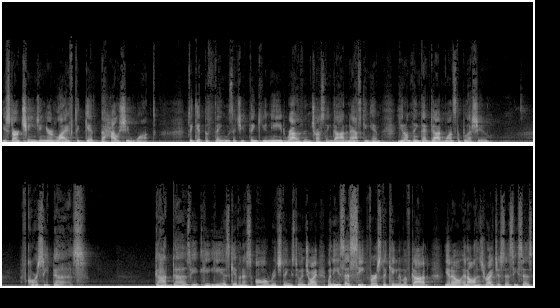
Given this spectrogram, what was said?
You start changing your life to get the house you want, to get the things that you think you need, rather than trusting God and asking Him. You don't think that God wants to bless you? Of course He does. God does. He, he, he has given us all rich things to enjoy. When he says, seek first the kingdom of God, you know, and all his righteousness, he says,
